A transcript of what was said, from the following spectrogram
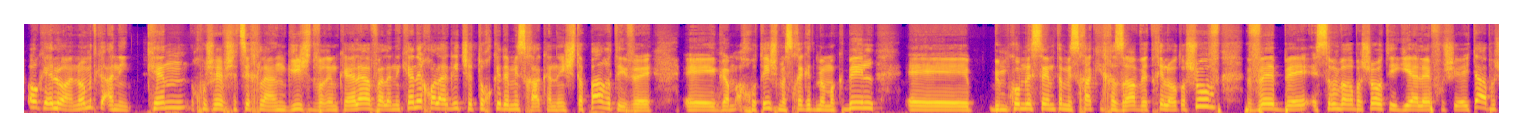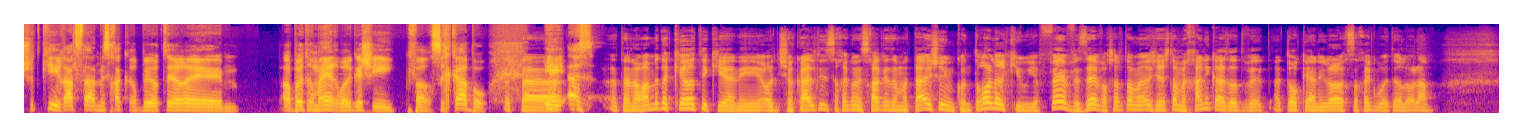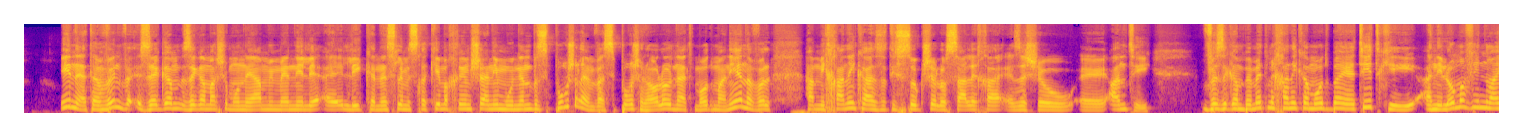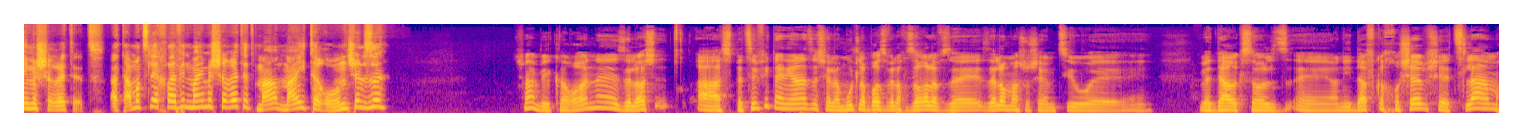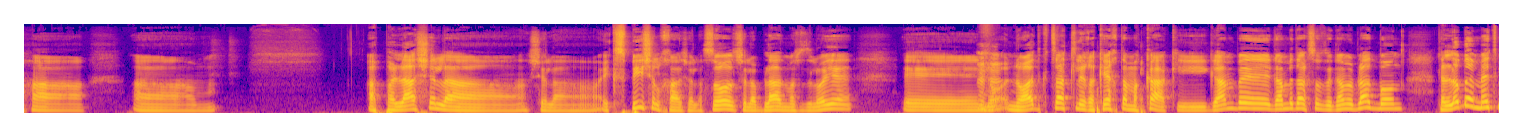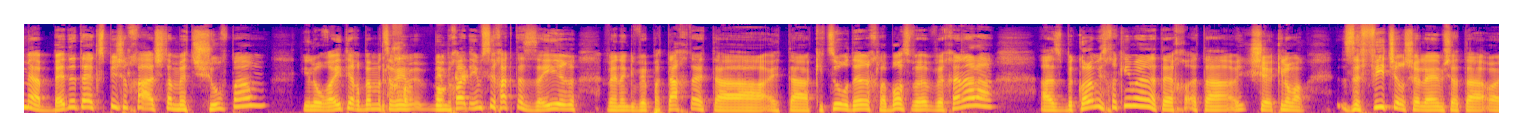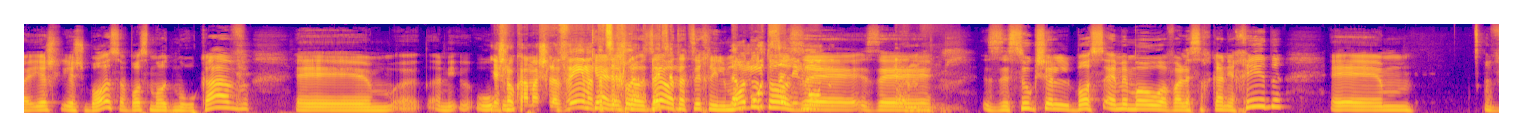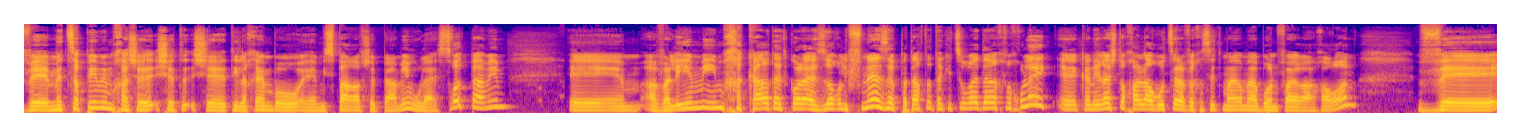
אוקיי, לא, אני לא מתכוון, אני כן חושב שצריך להנגיש דברים כאלה, אבל אני כן יכול להגיד שתוך כדי משחק אני השתפרתי, וגם אחותי שמשחקת במקביל, אה, במקום לסיים את המשחק היא חזרה והתחילה אותו שוב, וב-24 שעות היא הגיעה לאיפה שהיא הייתה, פשוט כי היא רצה על משחק הרבה יותר... אה, הרבה יותר מהר ברגע שהיא כבר שיחקה בו. אתה, אה, אז... אתה נורא מדכא אותי כי אני עוד שקלתי לשחק במשחק הזה מתישהו עם controller כי הוא יפה וזה ועכשיו אתה אומר לי שיש את המכניקה הזאת ואת אוקיי אני לא הולך לשחק בו יותר לעולם. הנה אתה מבין זה גם זה גם מה שמונע ממני להיכנס למשחקים אחרים שאני מעוניין בסיפור שלהם והסיפור של הולו נט מאוד מעניין אבל המכניקה הזאת היא סוג של עושה לך איזשהו אה, אנטי. וזה גם באמת מכניקה מאוד בעייתית כי אני לא מבין מה היא משרתת. אתה מצליח להבין מה היא משרתת? מה, מה היתרון של זה? תשמע בעיקרון אה, זה לא ש... הספציפית העניין הזה של למות לבוס ולחזור עליו זה, זה לא משהו שהמציאו אה, בדארק סולס. אה, אני דווקא חושב שאצלם ה... ההפלה של ה-XP שלך, של הסול, של הבלאד, מה שזה לא יהיה, אה, נועד קצת לרכך את המכה, כי גם, ב, גם בדארקסון וגם בבלאדבורן, אתה לא באמת מאבד את ה-XP שלך עד שאתה מת שוב פעם. כאילו ראיתי הרבה מצבים, נכון, במיוחד אוקיי. אם שיחקת זהיר ופתחת את, ה, את הקיצור דרך לבוס וכן הלאה, אז בכל המשחקים האלה אתה יכול, אתה, כלומר, זה פיצ'ר שלהם שאתה, יש, יש בוס, הבוס מאוד מורכב. אמ, אני, הוא, יש לו כמה שלבים, כן, אתה צריך, לו, זהו, אתה צריך ללמוד אותו, זה, זה, זה, כן. זה סוג של בוס MMO אבל לשחקן יחיד. אמ, ומצפים ממך ש, ש, שתילחם בו אה, מספר רב של פעמים, אולי עשרות פעמים, אבל אם, אם חקרת את כל האזור לפני זה, פתחת את הקיצורי דרך וכולי, אה, כנראה שתוכל לרוץ אליו יחסית מהר מהבונפייר האחרון. ו,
